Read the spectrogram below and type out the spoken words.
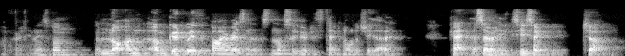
I'm pressing this one. I'm not I'm I'm good with bioresonance, not so good with technology though. Okay, that's everything. See you soon. Ciao.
